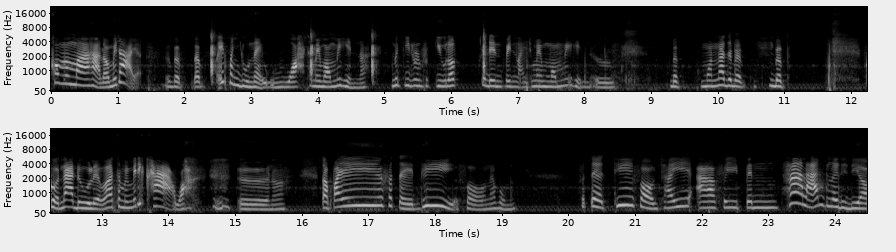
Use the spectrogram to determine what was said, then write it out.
เข้ามามาหาเราไม่ได้อะ แบบแบบเอ๊ะมันอยู่ไหนวะทำไมมองไม่เห็นนะเมื่อกี้โดนสกิลแล้วกระเด็นไปไหนทำไมมองไม่เห็น เออ แบบมันน่าจะแบบแบบกดหน้าดูเลยว่าทำไมไม่ได้ข่าวะเออเนาะต่อไปสเตจที่สองนะผมสเตจที่สองใช้ RC เป็นห้าล้านกันเลยทีเดียว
